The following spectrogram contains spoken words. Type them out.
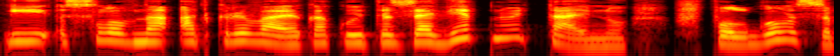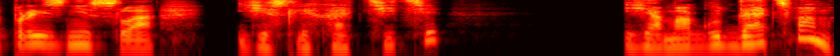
и, словно открывая какую-то заветную тайну, в полголоса произнесла, «Если хотите, я могу дать вам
